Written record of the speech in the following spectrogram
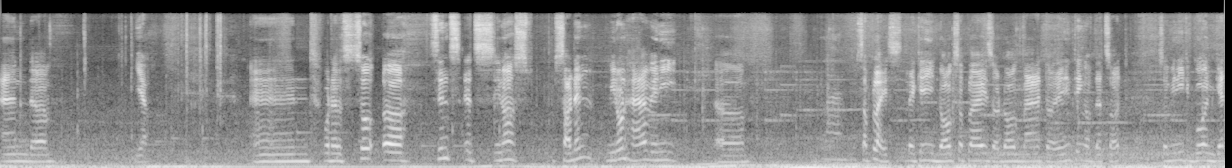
And um, yeah and what else so uh, since it's you know sudden we don't have any uh, supplies like any dog supplies or dog mat or anything of that sort so we need to go and get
